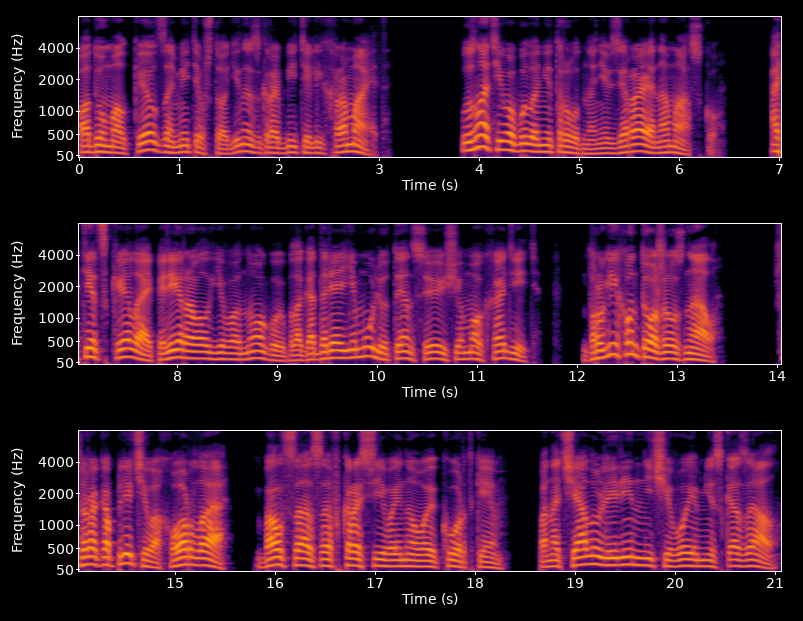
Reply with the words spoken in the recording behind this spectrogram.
подумал Кел, заметив, что один из грабителей хромает. Узнать его было нетрудно, невзирая на маску. Отец Кэлла оперировал его ногу, и благодаря ему Лютен все еще мог ходить. Других он тоже узнал. Широкоплечего Хорла, Балсаса в красивой новой куртке. Поначалу Лирин ничего им не сказал.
